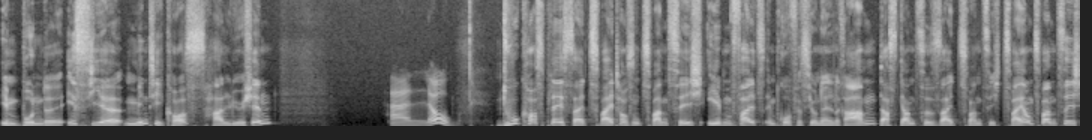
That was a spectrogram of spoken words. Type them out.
im Bunde ist hier Mintikos. Hallöchen. Hallo. Du cosplayst seit 2020 ebenfalls im professionellen Rahmen, das Ganze seit 2022.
